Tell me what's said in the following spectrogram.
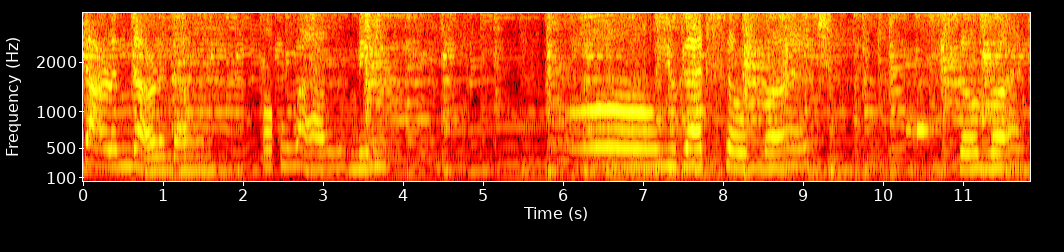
darling, darling, darling, walk a with me. Oh, you got so much, so much,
